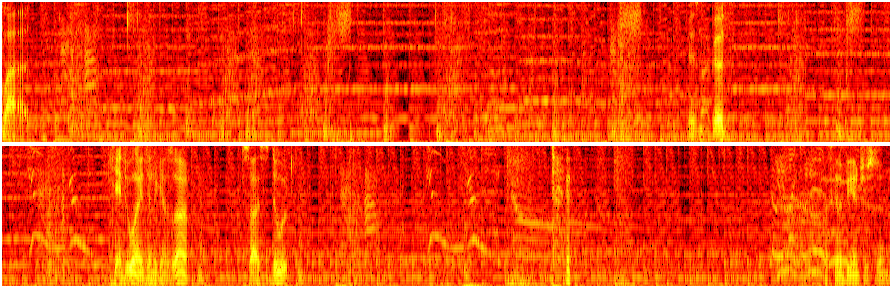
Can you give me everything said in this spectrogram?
Slide. It's not good. Can't do anything against that. Decides to do it. That's gonna be interesting.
